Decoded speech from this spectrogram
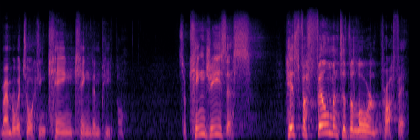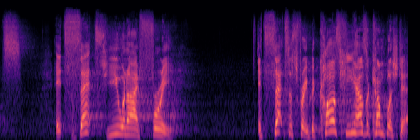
Remember, we're talking king, kingdom, people. So, King Jesus, his fulfillment of the law and prophets, it sets you and I free. It sets us free because he has accomplished it,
